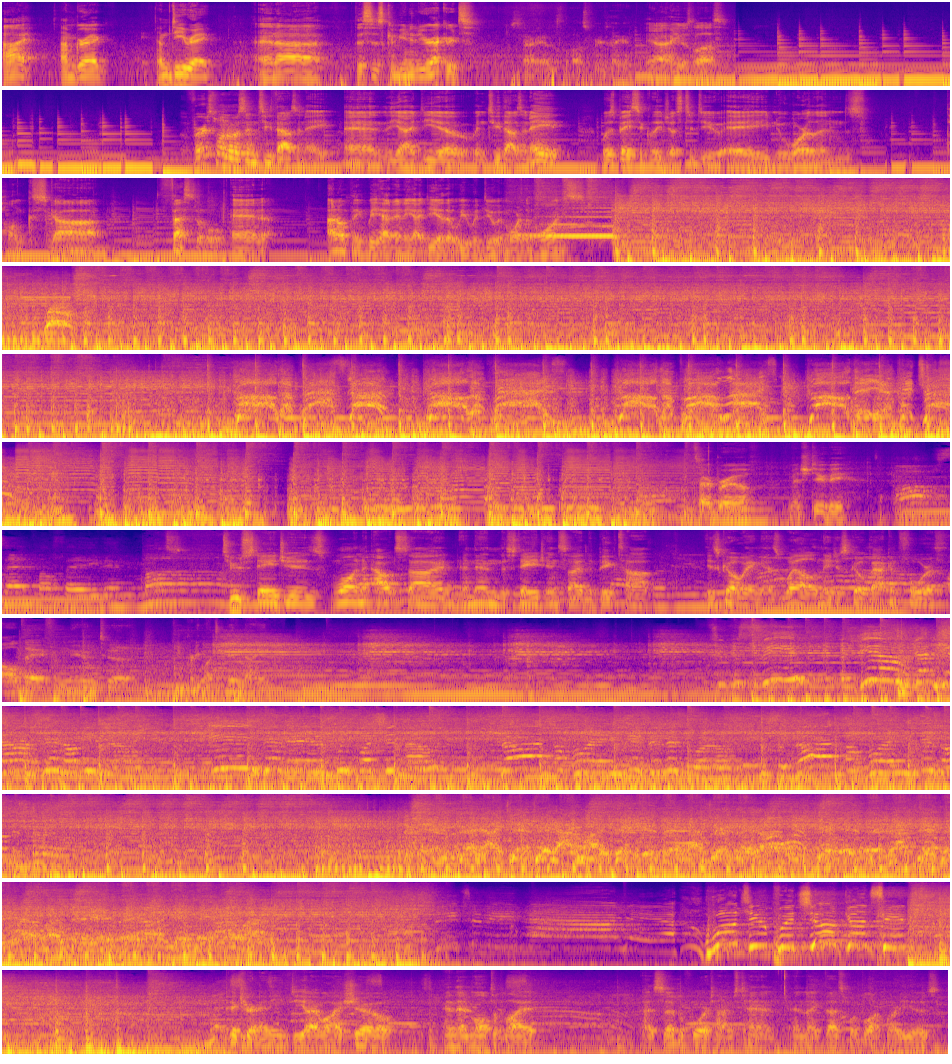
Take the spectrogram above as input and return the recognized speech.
Hi, I'm Greg, I'm D-Ray. and uh, this is Community Records. Sorry, I was lost for a second. Yeah, he was lost. The first one was in 2008, and the idea in 2008 was basically just to do a New Orleans punk ska festival. And I don't think we had any idea that we would do it more than once. Call bro, Mitch Doobie. Two stages, one outside, and then the stage inside the big top is going as well, and they just go back and forth all day from noon to pretty much midnight. To receive, but you got yours and all you know. Even if we flush it out, not a blame in this world. So not Won't you put your guns in? Picture any DIY show and then multiply it, as said before, times 10, and like that's what Block Party is.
